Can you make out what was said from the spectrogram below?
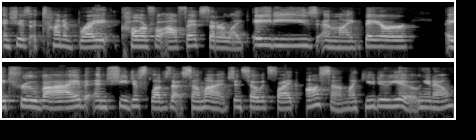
and she has a ton of bright colorful outfits that are like 80s and like they are a true vibe and she just loves that so much and so it's like awesome like you do you you know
